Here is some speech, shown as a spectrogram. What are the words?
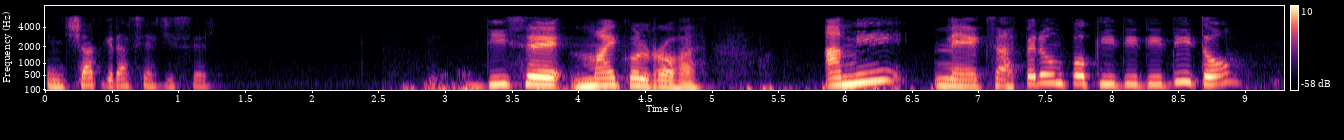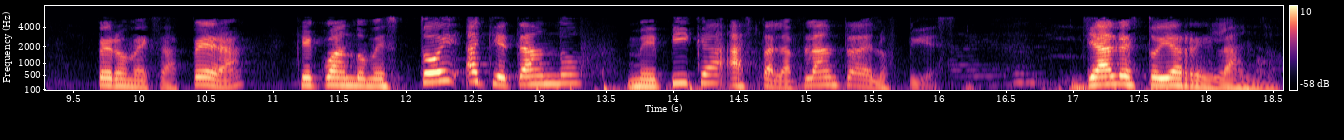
en chat, gracias Giselle. Dice Michael Rojas, a mí me exaspera un poquititito, pero me exaspera que cuando me estoy aquietando me pica hasta la planta de los pies. Ya lo estoy arreglando.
